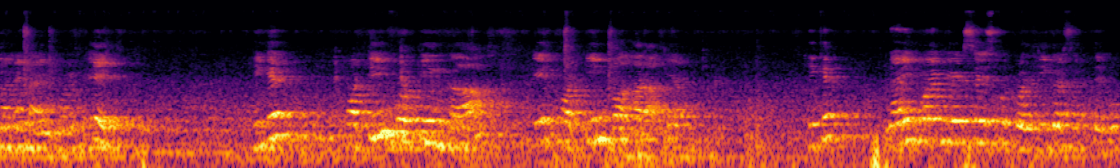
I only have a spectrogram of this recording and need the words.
माने नाइन पॉइंट एट ठीक है फोर्टीन फोर्टीन का एक फोर्टीन बाहर आ गया ठीक है नाइन पॉइंट एट से इसको ट्वेंटी कर सकते हो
